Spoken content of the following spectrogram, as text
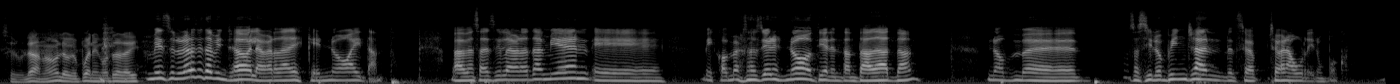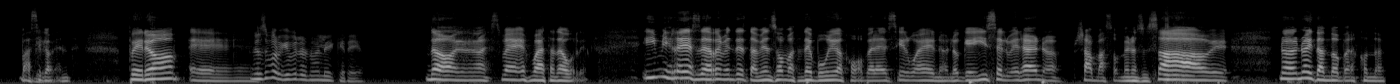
celular, ¿no? Lo que pueden encontrar ahí. Mi celular se está pinchado, la verdad es que no hay tanto. Vamos a decir la verdad también, eh, mis conversaciones no tienen tanta data. No, me- o sea, si lo pinchan, se, se van a aburrir un poco, básicamente. Pero, eh, No sé por qué, pero no le creo. no, no, no, es, es bastante aburrido. Y mis redes de repente también son bastante públicas como para decir, bueno, lo que hice el verano ya más o menos se sabe. No, no hay tanto para esconder.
